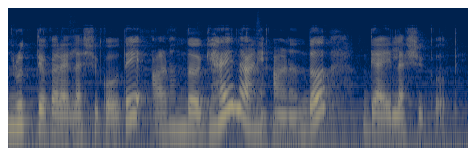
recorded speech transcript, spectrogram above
नृत्य करायला शिकवते आनंद घ्यायला आणि आनंद द्यायला शिकवते.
